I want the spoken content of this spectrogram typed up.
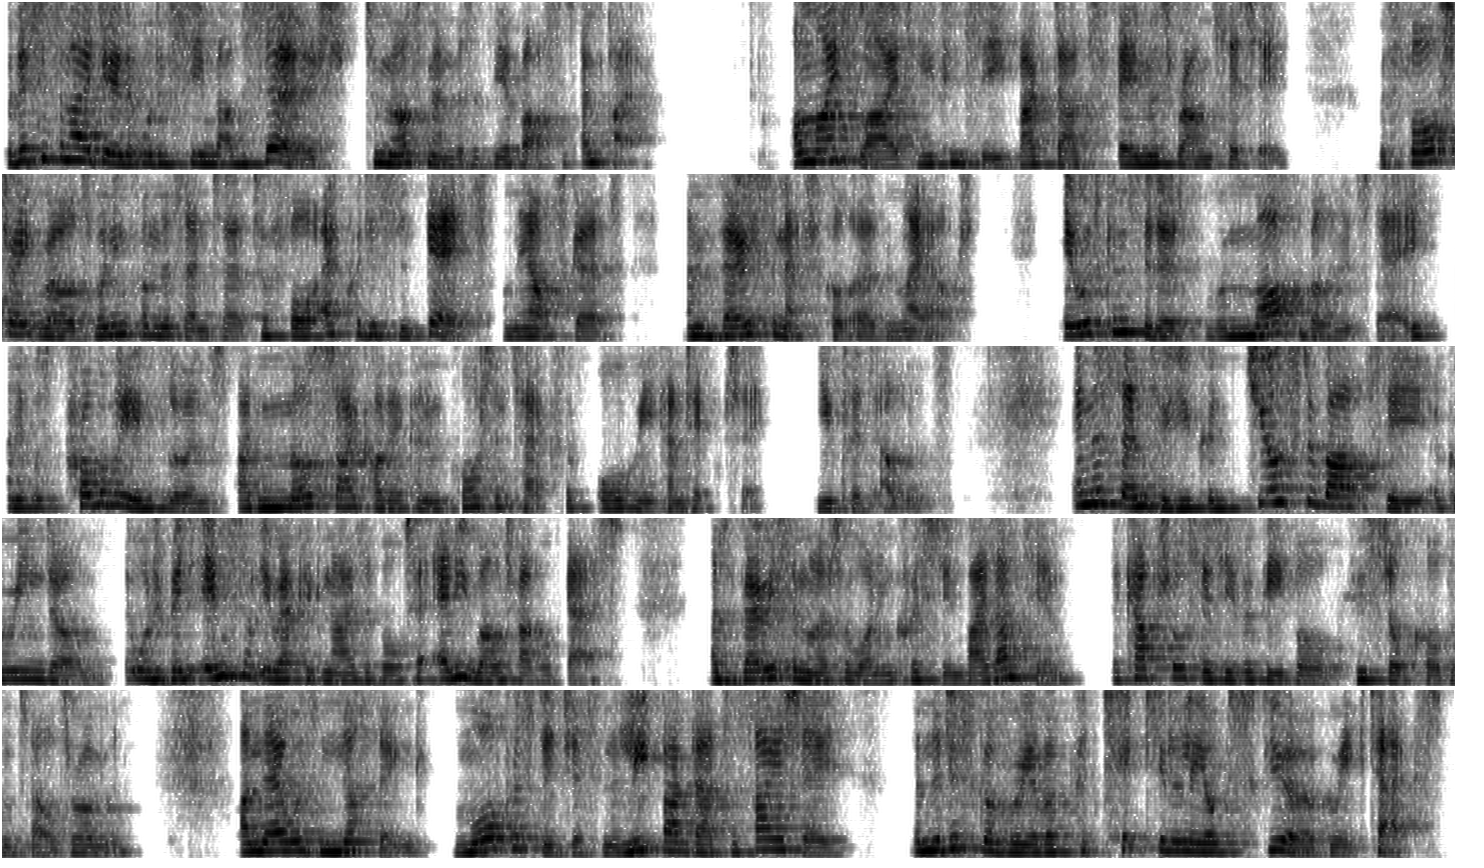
But this is an idea that would have seemed absurd to most members of the Abbasid Empire. On my slide, you can see Baghdad's famous round city, with four straight roads running from the centre to four equidistant gates on the outskirts and a very symmetrical urban layout. It was considered remarkable in its day, and it was probably influenced by the most iconic and important text of all Greek antiquity, Euclid's Elements. In the centre, you can just about see a green dome that would have been instantly recognisable to any well-travelled guest as very similar to one in Christian Byzantium, the capital city of a people who still called themselves Roman. And there was nothing more prestigious in elite Baghdad society than the discovery of a particularly obscure Greek text.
